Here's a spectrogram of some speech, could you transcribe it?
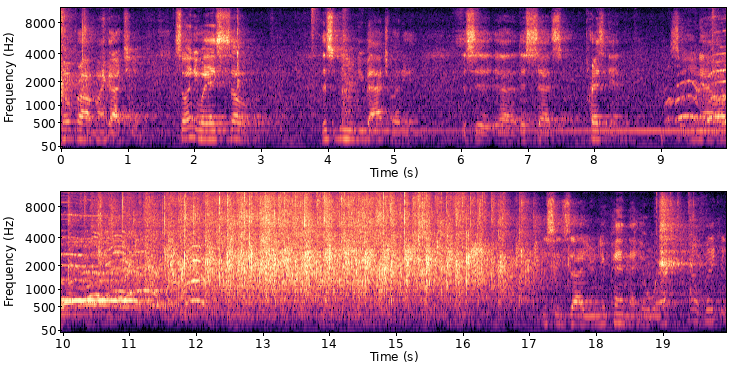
No problem, I got you. So, anyways, so this will be your new badge, buddy. This is uh, this says president, so you know. This is uh, your new pin that you'll wear. Oh, thank you.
